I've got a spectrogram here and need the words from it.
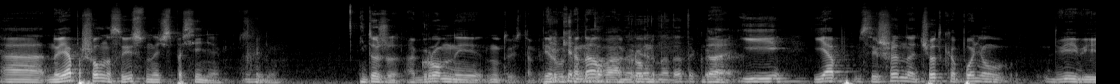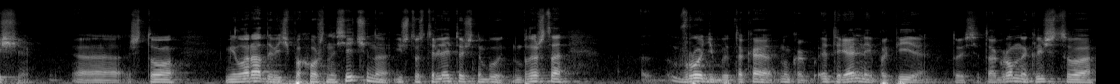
А, но я пошел на Союз, значит, спасения сходил. И тоже огромный, ну, то есть там первый Викинг канал, 2, огромный, наверное, да, такой? Да, и я совершенно четко понял две вещи, э, что Милорадович похож на Сечина и что стрелять точно будет. Ну, потому что вроде бы такая, ну, как бы, это реальная эпопея. То есть это огромное количество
